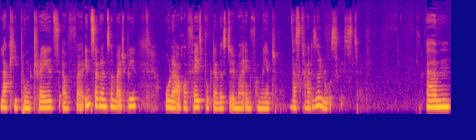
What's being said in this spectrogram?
lucky.trails auf äh, Instagram zum Beispiel oder auch auf Facebook. Da wirst du immer informiert, was gerade so los ist. Ähm,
